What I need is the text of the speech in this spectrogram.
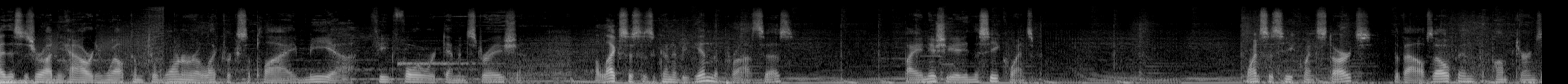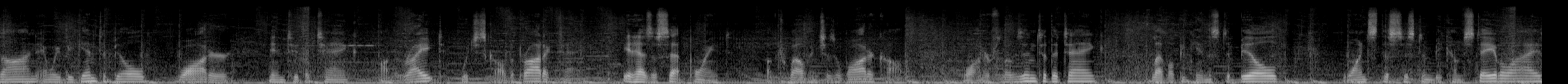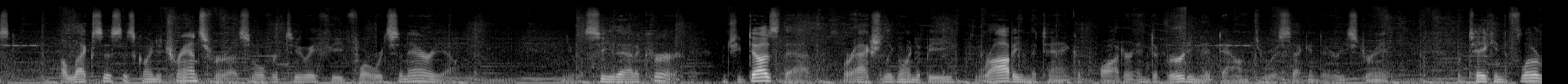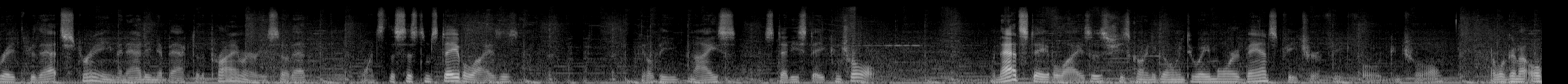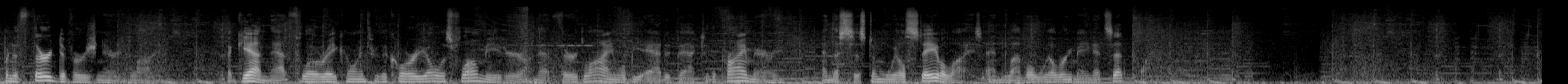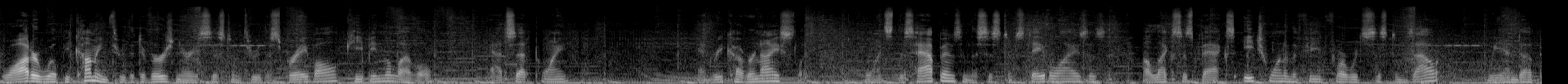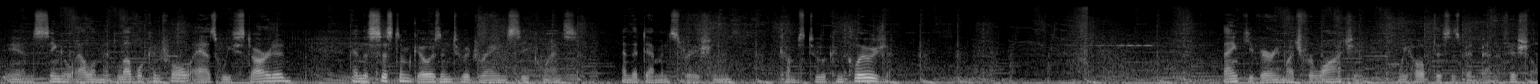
Hi, this is Rodney Howard, and welcome to Werner Electric Supply MIA feed forward demonstration. Alexis is going to begin the process by initiating the sequence. Once the sequence starts, the valves open, the pump turns on, and we begin to build water into the tank on the right, which is called the product tank. It has a set point of 12 inches of water column. Water flows into the tank, level begins to build, once the system becomes stabilized, Alexis is going to transfer us over to a feed-forward scenario. You will see that occur. When she does that, we're actually going to be robbing the tank of water and diverting it down through a secondary stream. We're taking the flow rate through that stream and adding it back to the primary so that once the system stabilizes, it'll be nice, steady state control. When that stabilizes, she's going to go into a more advanced feature of feed-forward control, and we're going to open a third diversionary line. Again, that flow rate going through the Coriolis flow meter on that third line will be added back to the primary, and the system will stabilize and level will remain at set point. Water will be coming through the diversionary system through the spray ball, keeping the level at set point and recover nicely. Once this happens and the system stabilizes, Alexis backs each one of the feed-forward systems out. We end up in single element level control as we started, and the system goes into a drain sequence and the demonstration comes to a conclusion. Thank you very much for watching. We hope this has been beneficial.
